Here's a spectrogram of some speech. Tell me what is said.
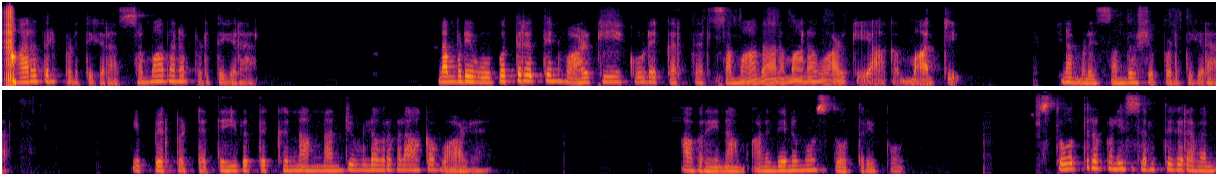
ஆறுதல் படுத்துகிறார் சமாதானப்படுத்துகிறார். நம்முடைய உபத்திரத்தின் வாழ்க்கையை கூட கர்த்தர் சமாதானமான வாழ்க்கையாக மாற்றி நம்மளை சந்தோஷப்படுத்துகிறார். இப்பேற்பட்ட தெய்வத்துக்கு நாம் நன்றி உள்ளவர்களாக வாழ அவரை நாம் அனுதினமும் ஸ்தோத்திரிப்போம். ஸ்தோத்திர பலி செலுத்துகிறவன்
